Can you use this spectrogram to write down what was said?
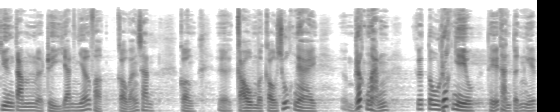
chuyên tâm mà trì danh nhớ phật cầu vãng sanh. Còn ờ, cầu mà cầu suốt ngày ờ, rất mạnh cứ tu rất nhiều thì thành tịnh nghiệp.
